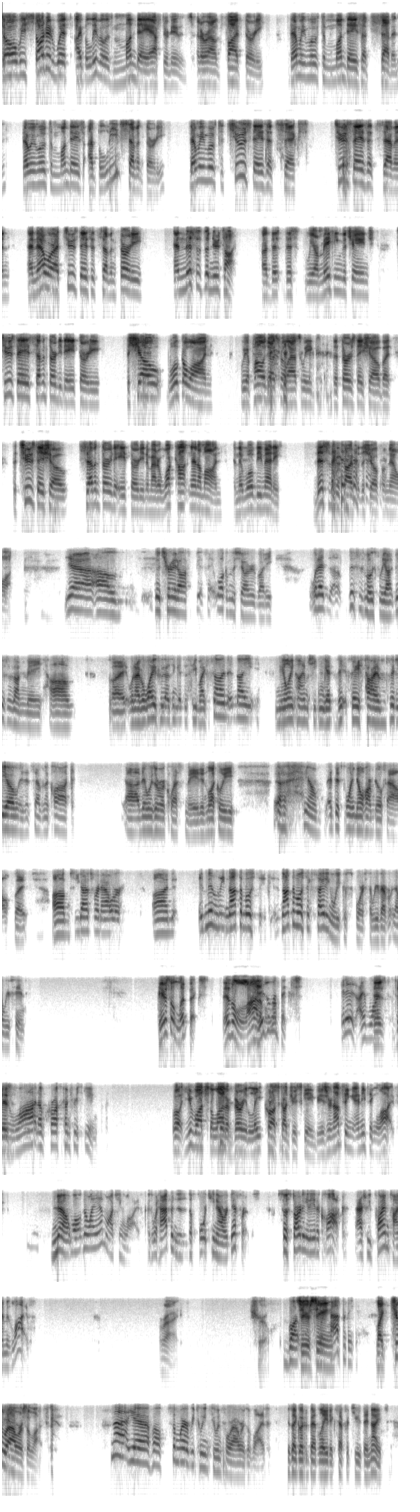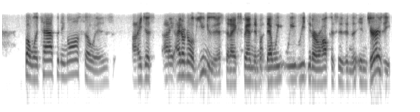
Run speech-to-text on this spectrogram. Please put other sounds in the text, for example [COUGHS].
So we started with, I believe it was Monday afternoons at around 5:30. Then we moved to Mondays at 7. Then we moved to Mondays, I believe 7:30. Then we moved to Tuesdays at 6, Tuesdays at 7, and now we're at Tuesdays at 7:30. And this is the new time. Uh, th- this we are making the change. Tuesdays 7:30 to 8:30. The show will go on. We apologize for last week, the Thursday show, but the Tuesday show, 7:30 to 8:30, no matter what continent I'm on, and there will be many. This is the time for the show from now on. Yeah, um, the trade-off. Welcome to the show, everybody. What I, uh, this is mostly on this is on me. Um, but when I have a wife who doesn't get to see my son at night, the only time she can get vi- FaceTime video is at seven o'clock, uh, there was a request made, and luckily, uh, you know, at this point, no harm, no foul. But um, so you got us for an hour on admittedly not the most not the most exciting week of sports that we've ever that we've seen. There's Olympics. There's a lot It of is Olympics. It is. I've watched There's- there's- a lot of cross country skiing. Well, you've watched a lot of very late cross country skiing because you're not seeing anything live. No, well, no, I am watching live because what happens is it's a 14 hour difference. So starting at eight o'clock, actually prime time is live. Right. True. But So you're seeing happening? like two hours of live. [LAUGHS] Nah, yeah, well, somewhere between two and four hours of live because I go to bed late except for Tuesday nights. But what's happening also is I just I, I don't know if you knew this that I expanded that we we redid our offices in the, in Jersey,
